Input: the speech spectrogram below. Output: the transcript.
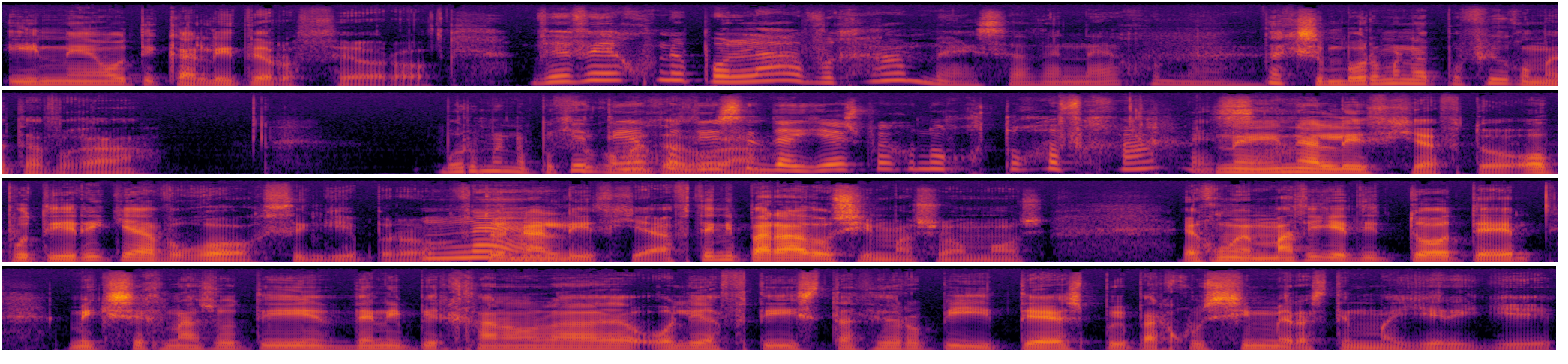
είναι ό,τι καλύτερο θεωρώ. Βέβαια έχουν πολλά αυγά μέσα, δεν έχουν. Εντάξει, μπορούμε να αποφύγουμε τα αυγά. Μπορούμε να αποφύγουμε Γιατί τα έχω δει συνταγές που έχουν 8 αυγά μέσα. Ναι, είναι αλήθεια αυτό. Όπου τυρί και αυγό στην Κύπρο. Ναι. Αυτό είναι αλήθεια. Αυτή είναι η παράδοσή μας όμως. Έχουμε μάθει γιατί τότε, μην ξεχνάς ότι δεν υπήρχαν όλα, όλοι αυτοί οι σταθεροποιητές που υπάρχουν σήμερα στην μαγειρική.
